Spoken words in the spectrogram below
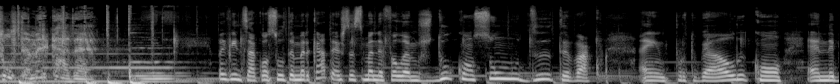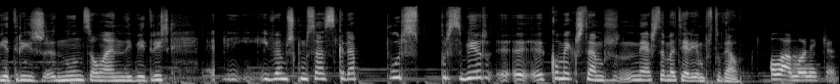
Consulta marcada. Bem-vindos à consulta marcada. Esta semana falamos do consumo de tabaco em Portugal com Ana Beatriz Nunes. Olá, Ana Beatriz. E vamos começar, se calhar, por perceber eh, eh, como é que estamos nesta matéria em Portugal. Olá, Mónica.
